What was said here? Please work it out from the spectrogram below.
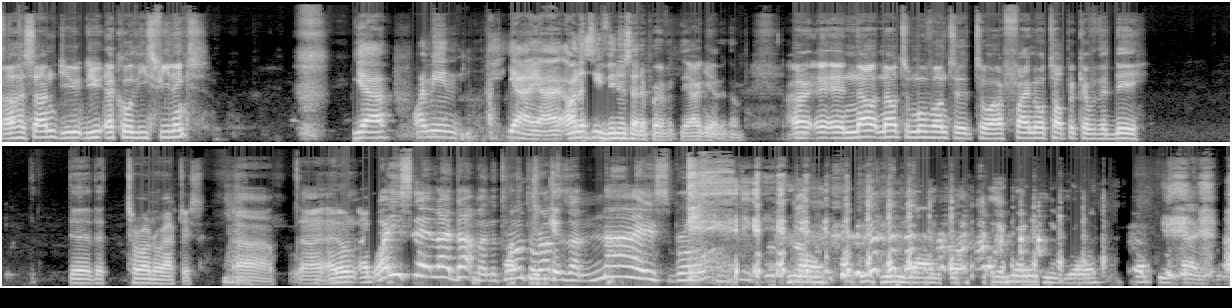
Uh, Hassan, do you do you echo these feelings? yeah. I mean, yeah, yeah. Honestly, Venus said it perfectly. I agree Yeah. with him. All right, and now now to move on to, to our final topic of the day, the the Toronto Raptors. Uh, I I don't. I, Why you say it like that, man? The Toronto Because- Raptors are nice, bro. No, fuck these Vinny guys, bro. You're hurting me, bro. Fuck these guys, bro.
